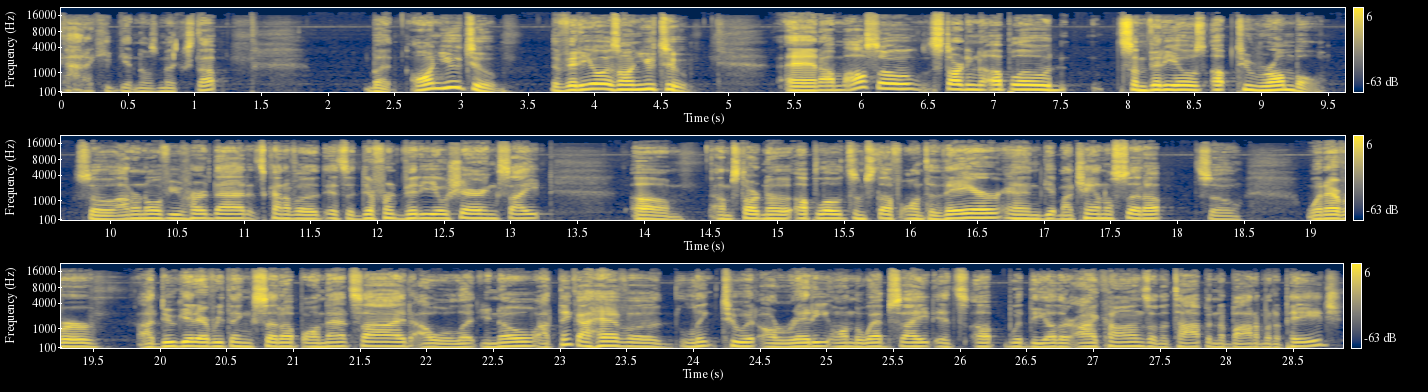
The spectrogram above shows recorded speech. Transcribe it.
God, I keep getting those mixed up. But on YouTube, the video is on YouTube. And I'm also starting to upload some videos up to Rumble. So I don't know if you've heard that. It's kind of a it's a different video sharing site. Um, I'm starting to upload some stuff onto there and get my channel set up. So whenever I do get everything set up on that side, I will let you know. I think I have a link to it already on the website. It's up with the other icons on the top and the bottom of the page.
